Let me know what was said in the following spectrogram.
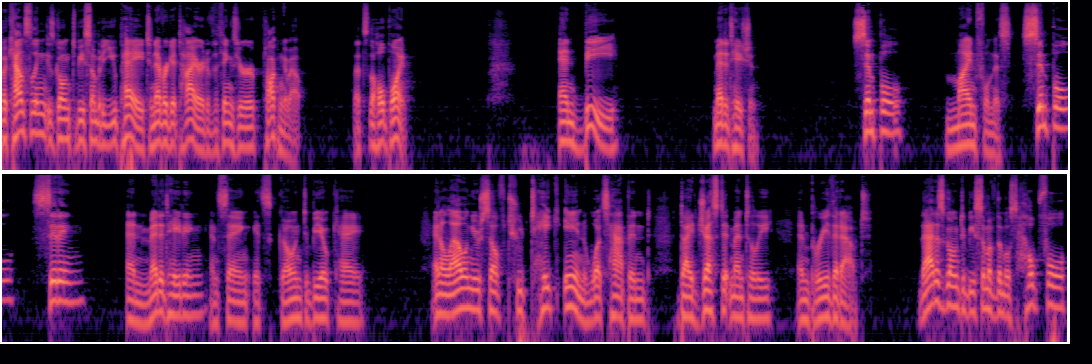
But counseling is going to be somebody you pay to never get tired of the things you're talking about. That's the whole point. And B, meditation. Simple mindfulness. Simple sitting and meditating and saying it's going to be okay. And allowing yourself to take in what's happened, digest it mentally, and breathe it out. That is going to be some of the most helpful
